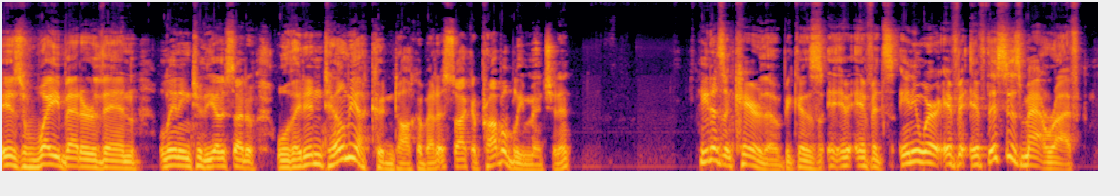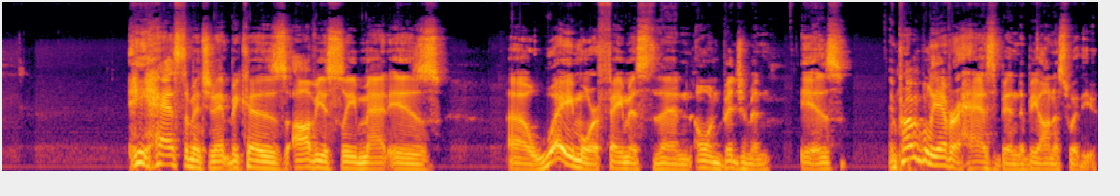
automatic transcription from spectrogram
is way better than leaning to the other side of, well, they didn't tell me I couldn't talk about it, so I could probably mention it. He doesn't care though, because if it's anywhere, if if this is Matt Rife, he has to mention it because obviously Matt is uh, way more famous than Owen Benjamin is, and probably ever has been, to be honest with you.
